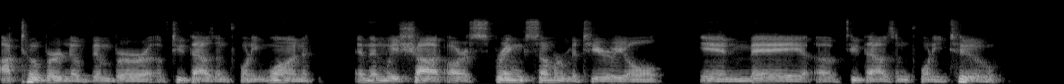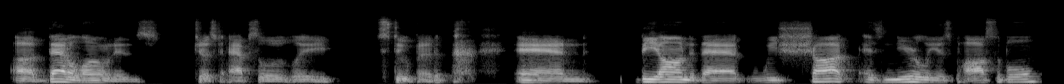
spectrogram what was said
October, November of 2021. And then we shot our spring summer material in May of 2022. Uh, that alone is just absolutely stupid. and beyond that, we shot as nearly as possible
